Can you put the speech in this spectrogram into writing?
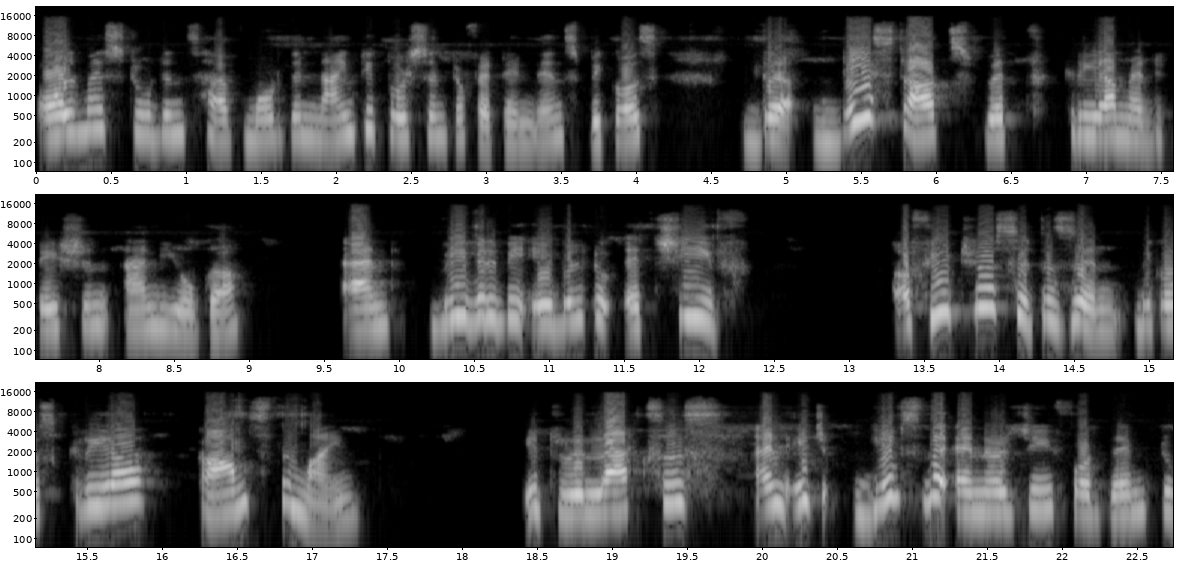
All my students have more than 90% of attendance because the day starts with Kriya meditation and yoga, and we will be able to achieve a future citizen because Kriya calms the mind, it relaxes, and it gives the energy for them to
